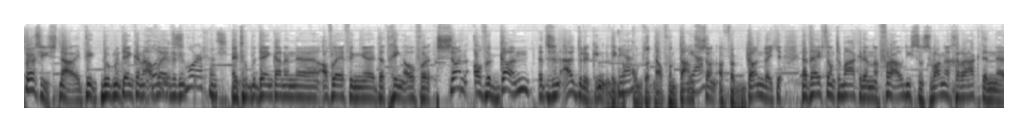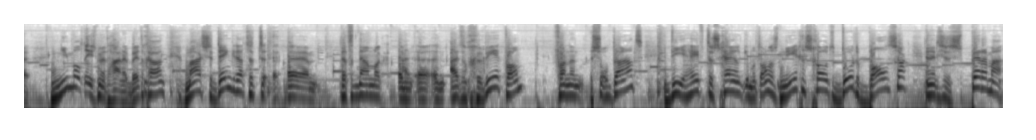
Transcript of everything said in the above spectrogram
Precies. Nou, ik, ik doe me denken aan een aflevering. s'morgens. Ik doe me denken aan een eh, aflevering eh, dat ging over son of a gun. Dat is een uitdrukking. Ik denk, Ja. waar komt dat nou vandaan? Ja. Son of a gun, weet je. Dat heeft dan te maken met een vrouw die is dan zwanger geraakt. En eh, niemand is met haar naar bed gegaan. Maar ze denken dat het, eh, eh, dat het namelijk een, eh, een, uit een geweer kwam van een soldaat. Die heeft waarschijnlijk iemand anders neergeschoten door de balzak. En er is een sperma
